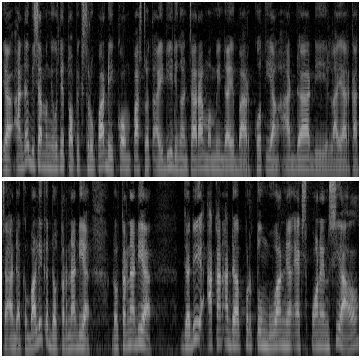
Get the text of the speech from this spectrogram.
Ya, Anda bisa mengikuti topik serupa di kompas.id dengan cara memindai barcode yang ada di layar kaca Anda. Kembali ke Dr. Nadia. Dr. Nadia, jadi akan ada pertumbuhan yang eksponensial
